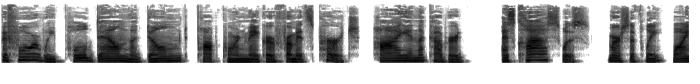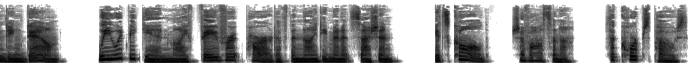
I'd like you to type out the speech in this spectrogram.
before we pulled down the domed popcorn maker from its perch high in the cupboard, as class was mercifully winding down, we would begin my favorite part of the 90 minute session. It's called Shavasana, the corpse pose.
